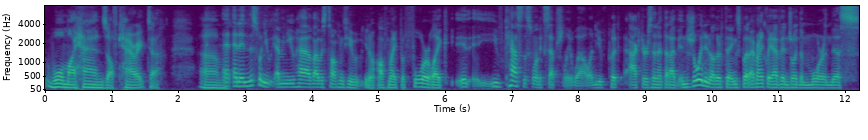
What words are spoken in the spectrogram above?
warm my hands off character. And, and in this one, you I mean, you have. I was talking to you, you know, off mic before. Like, it- you've cast this one exceptionally well, and you've put actors in it that I've enjoyed in other things, but I frankly I've enjoyed them more in this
